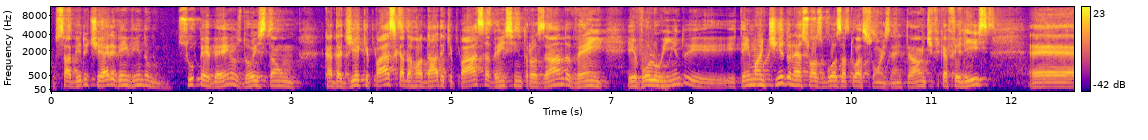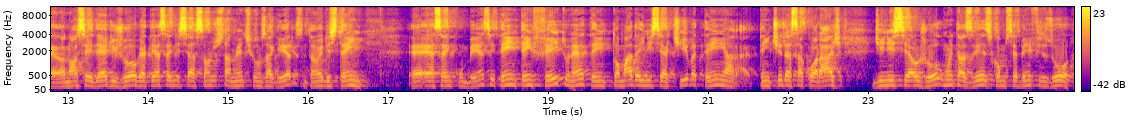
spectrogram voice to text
O Sabino e o Thierry vem vindo super bem, os dois estão, cada dia que passa, cada rodada que passa, vem se entrosando, vem evoluindo e, e tem mantido né, suas boas atuações. Né? Então a gente fica feliz. É, a nossa ideia de jogo é ter essa iniciação justamente com os zagueiros, então eles têm é, essa incumbência e tem, tem feito, né, tem tomado a iniciativa, tem, a, tem tido essa coragem de iniciar o jogo, muitas vezes, como você bem frisou,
